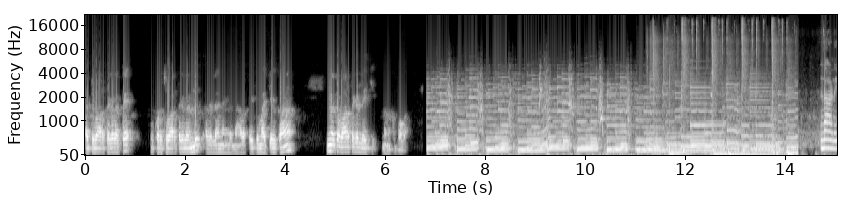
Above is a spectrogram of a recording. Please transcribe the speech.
മറ്റു വാർത്തകളൊക്കെ കുറച്ച് വാർത്തകളുണ്ട്. അതെല്ലാം ഞങ്ങൾ നാളത്തേക്ക് മാറ്റിവെക്കാണ്. ഇന്നത്തെ വാർത്തകളിലേക്ക് നമുക്ക് പോകാം. നാളെ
